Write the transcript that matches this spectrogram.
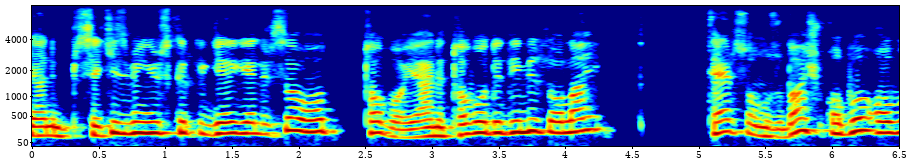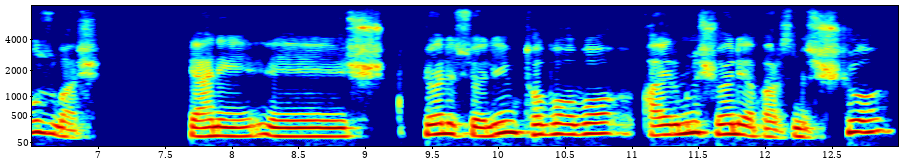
Yani 8140'ı geri gelirse o tobo. Yani tobo dediğimiz olay ters omuz baş, obo obuz baş. Yani e, şöyle söyleyeyim. Tobo obo ayrımını şöyle yaparsınız. Şu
